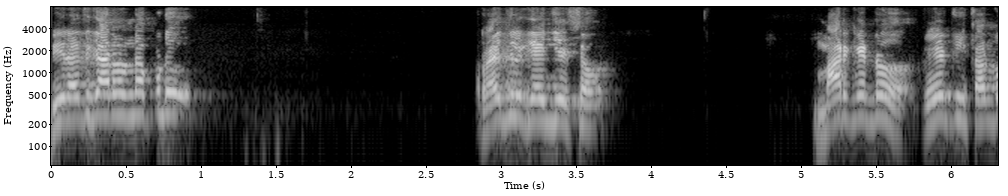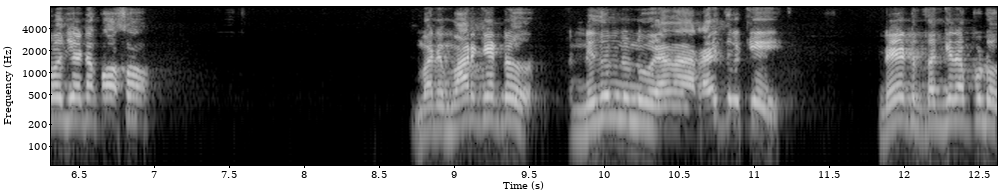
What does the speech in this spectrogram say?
మీరు అధికారం ఉన్నప్పుడు రైతులకు ఏం చేసాం మార్కెట్ రేట్లు కంట్రోల్ చేయడం కోసం మరి మార్కెట్ నిధులను నువ్వు ఏదైనా రైతులకి రేటు తగ్గినప్పుడు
